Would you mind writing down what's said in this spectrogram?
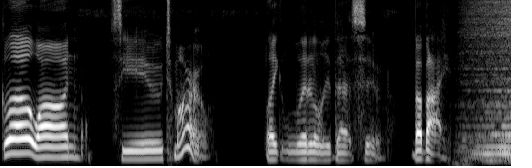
Glow on. See you tomorrow like literally that soon. Bye bye.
